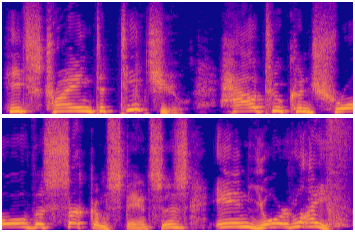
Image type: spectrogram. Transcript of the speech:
He's trying to teach you how to control the circumstances in your life.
